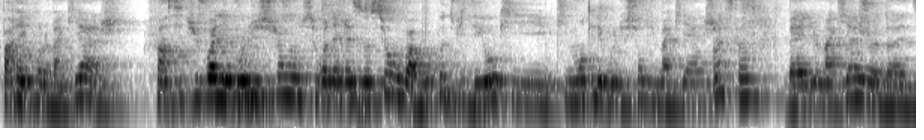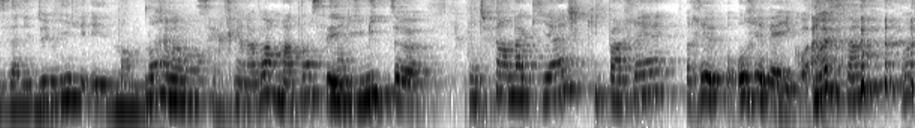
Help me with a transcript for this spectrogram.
pareil pour le maquillage. Enfin, si tu vois l'évolution sur les réseaux sociaux, on voit beaucoup de vidéos qui, qui montrent l'évolution du maquillage. Ouais, ça. Ben, le maquillage dans les années 2000 et maintenant, c'est rien à voir. Maintenant, c'est limite, euh, on te fait un maquillage qui paraît au réveil, quoi. Ouais, ça. Ouais.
